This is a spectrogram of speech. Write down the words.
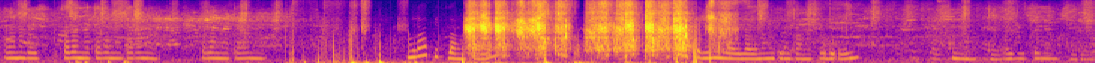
Tara na guys. Tara na, tara na, tara na. Tara na, tara na. Ang lapit lang pala. Sabi yung layo-layo ng pintan ko doon. Ito. Ay, dito lang pala.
